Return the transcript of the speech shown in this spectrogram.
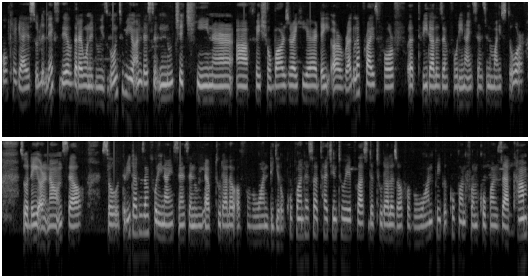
Okay guys so the next deal that i want to do is going to be on this neutrogena uh, facial bars right here. They are regular price for uh, three dollars and 49 cents in my store. So they are now on sale. So three dollars and 49 cents and we have two dollar off of one digital coupon that's attached into it plus the two dollars off of one paper coupon from coupons.com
